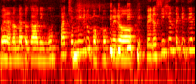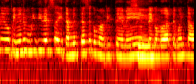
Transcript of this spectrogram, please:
Bueno, no me ha tocado ningún facho en mi grupo, pues, pero, pero sí gente que tiene opiniones muy diversas y también te hace como abrirte de mente, Sí. como darte cuenta,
